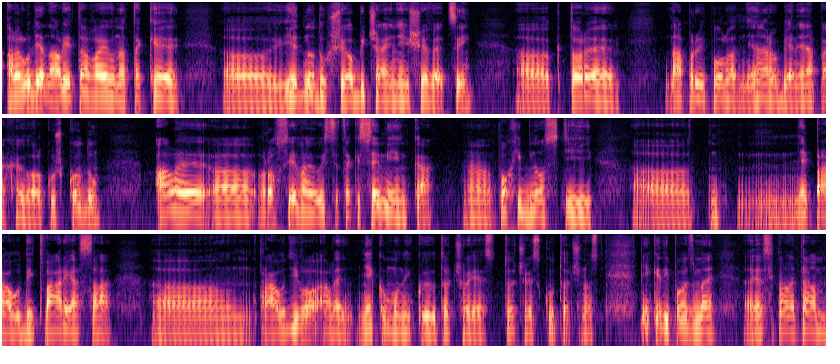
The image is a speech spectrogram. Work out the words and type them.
Ale ľudia nalietávajú na také uh, jednoduchšie, obyčajnejšie veci, uh, ktoré na prvý pohľad nenarobia, nenapáchajú veľkú škodu, ale uh, rozsievajú isté také semienka pochybnosti, nepravdy, tvária sa pravdivo, ale nekomunikujú to, čo je, to, čo je skutočnosť. Niekedy, povedzme, ja si pamätám,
